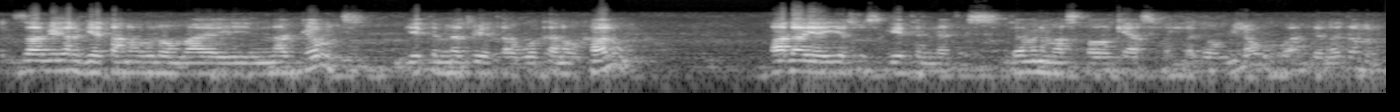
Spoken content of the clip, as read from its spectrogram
እግዚአብሔር ጌታ ነው ብለው ማይናገሩት ጌትነቱ የታወቀ ነው ካሉ ታዲያ የኢየሱስ ጌትነትስ ለምን ማስታወቂያ ያስፈለገው የሚለው አንድ ነጥብ ነው።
